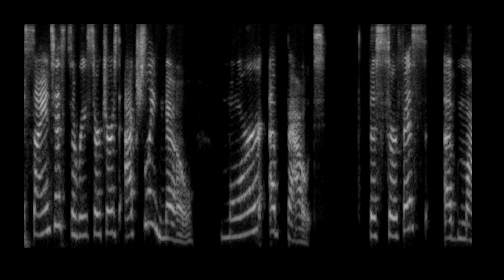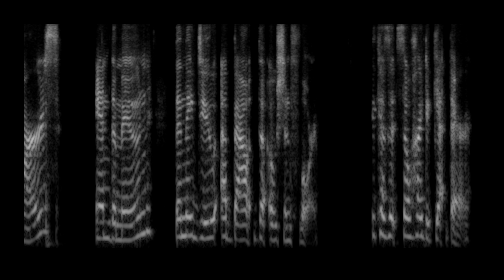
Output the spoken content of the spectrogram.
scientists and researchers actually know more about the surface of Mars and the moon than they do about the ocean floor because it's so hard to get there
